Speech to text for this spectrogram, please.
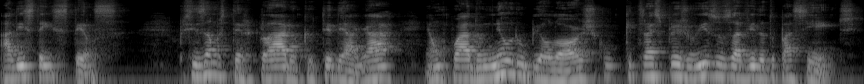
A lista é extensa. Precisamos ter claro que o TDAH é um quadro neurobiológico que traz prejuízos à vida do paciente.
